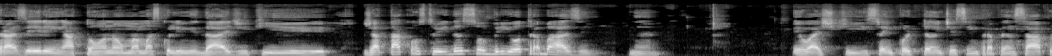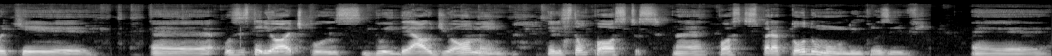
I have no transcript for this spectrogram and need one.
trazerem à tona uma masculinidade que já está construída sobre outra base, né? Eu acho que isso é importante assim para pensar porque é, os estereótipos do ideal de homem eles estão postos, né? Postos para todo mundo, inclusive, é,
